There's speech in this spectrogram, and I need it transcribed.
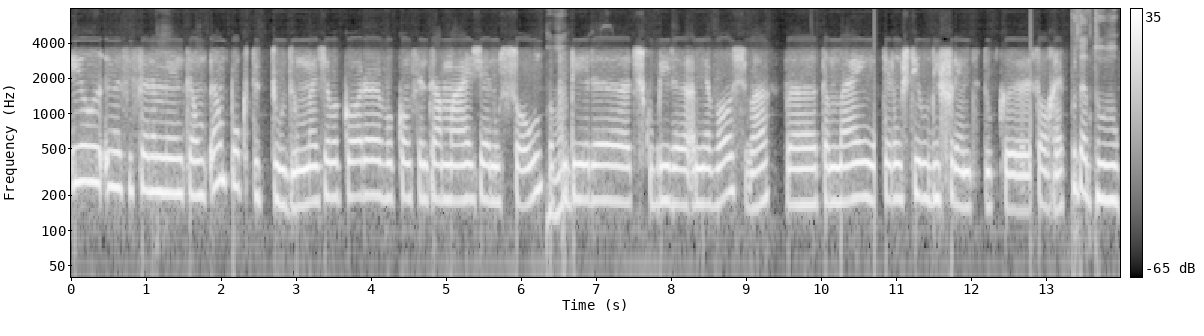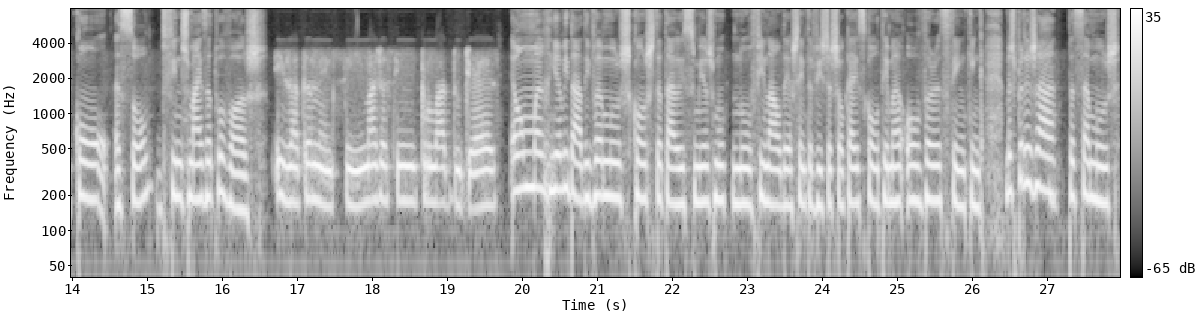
Eu, eh, sinceramente, é um, é um pouco de tudo, mas eu agora vou concentrar mais é no soul, para poder descobrir a, a minha voz, vá, para também ter um estilo diferente do que só rap. Portanto, com a soul, defines mais a tua voz. Exatamente, sim, mais assim por lado do jazz. É uma realidade e vamos constatar isso mesmo no final desta entrevista showcase com o tema Overthinking. Mas para já passamos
